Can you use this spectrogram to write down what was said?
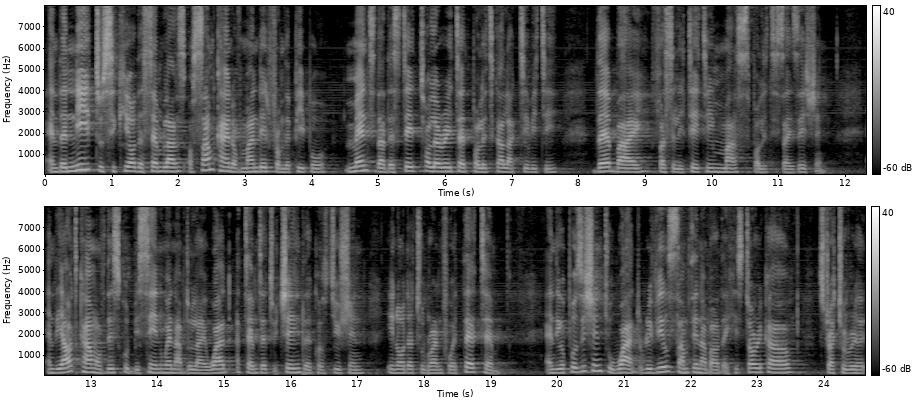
And the need to secure the semblance of some kind of mandate from the people meant that the state tolerated political activity thereby facilitating mass politicization. And the outcome of this could be seen when Abdoulaye Wade attempted to change the constitution in order to run for a third term. And the opposition to Wade reveals something about the historical structura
